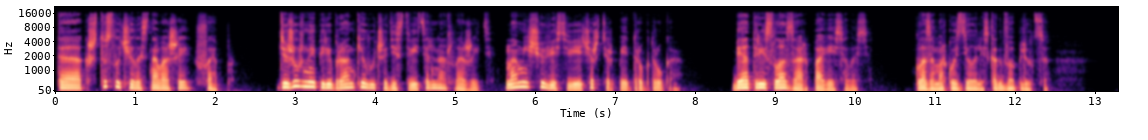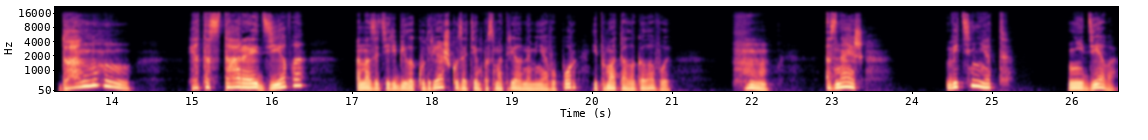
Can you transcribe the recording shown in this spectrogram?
«Так что случилось на вашей ФЭП? Дежурные перебранки лучше действительно отложить. Нам еще весь вечер терпеть друг друга». Беатрис Лазар повесилась. Глаза Марко сделались как два блюдца. «Да ну! Это старая дева?» Она затеребила кудряшку, затем посмотрела на меня в упор и помотала головой. «Хм, знаешь, ведь нет, не дева.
